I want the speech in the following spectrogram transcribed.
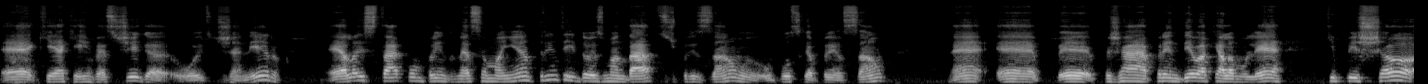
é, que é a que investiga o 8 de janeiro, ela está cumprindo nessa manhã 32 mandatos de prisão, o busca e apreensão, né? É, é, já prendeu aquela mulher que pichou,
